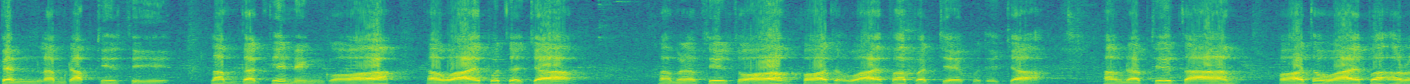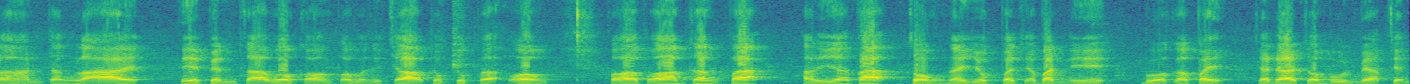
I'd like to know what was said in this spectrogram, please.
เป็นลำดับที่สี่ลำดับที่หนึ่งขอถวายพุทธเจ้าลำดับที่สองขอถวายพระปัจเจกพุทธเจ้าลำดับที่สามขอถวายพระอรหันต์ทั้งหลายที่เป็นสาวกของพระพุทธเจ้าทุกๆพระองค์ ขอพร้อมทั้งพระอริยพระสงฆ์ในยุคปัจจุบันนี้ บวกเข้าไปจะได้สมบูรณ์แบบเต็ม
